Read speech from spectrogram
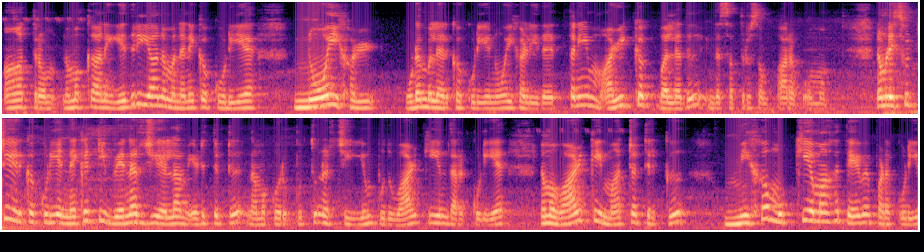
ஆத்திரம் நமக்கான எதிரியாக நம்ம நினைக்கக்கூடிய நோய்கள் உடம்பில் இருக்கக்கூடிய நோய்கள் இதை எத்தனையும் அழிக்க வல்லது இந்த சத்ரு சம்ஹார ஹோமம் நம்மளை சுற்றி இருக்கக்கூடிய நெகட்டிவ் எனர்ஜி எல்லாம் எடுத்துட்டு நமக்கு ஒரு புத்துணர்ச்சியும் புது வாழ்க்கையும் தரக்கூடிய நம்ம வாழ்க்கை மாற்றத்திற்கு மிக முக்கியமாக தேவைப்படக்கூடிய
